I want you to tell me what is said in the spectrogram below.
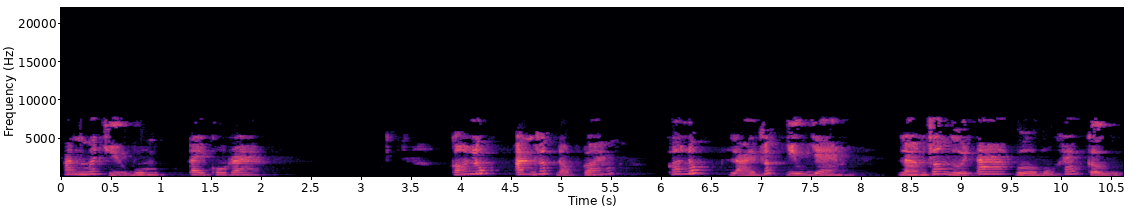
anh mới chịu buông tay cô ra. Có lúc anh rất độc đoán, có lúc lại rất dịu dàng, làm cho người ta vừa muốn kháng cự,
